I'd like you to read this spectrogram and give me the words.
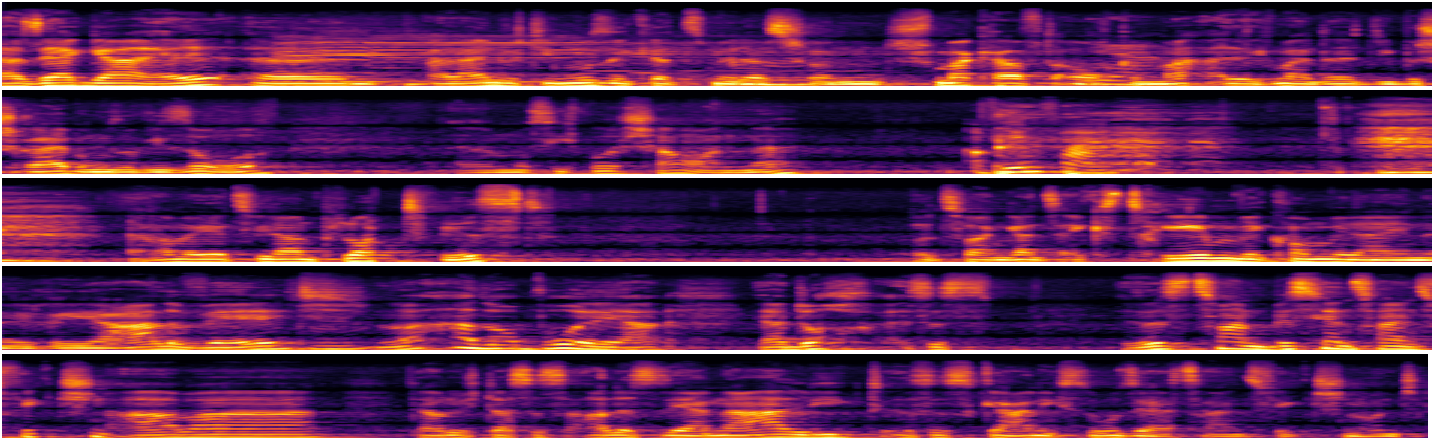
Ja, sehr geil. Ähm, allein durch die Musik hat es mir das schon schmackhaft auch Ja. gemacht. Also ich meine, die Beschreibung sowieso. Äh, muss ich wohl schauen, ne? Auf jeden Fall. Da haben wir jetzt wieder einen Plot-Twist. Und zwar einen ganz extrem. Wir kommen wieder in eine reale Welt. Ja, Also obwohl, ja, ja doch, es ist, es ist zwar ein bisschen Science Fiction, aber dadurch, dass es alles sehr nahe liegt, ist es gar nicht so sehr Science Fiction. Und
